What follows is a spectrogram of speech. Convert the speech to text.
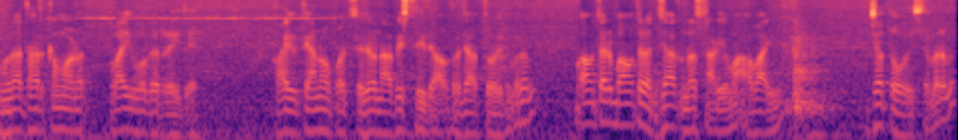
મૂલાધાર કમળ વાયુ વગર રહી જાય. વાયુ ત્યાંનો છે, જો નાભિસ્થી આવતો જતો હોય તો બરાબર. બાવતેર બાવતેર હજાર નસનાળીઓમાં આ વાયુ જતો હોય છે, બરાબર.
